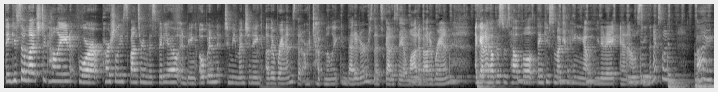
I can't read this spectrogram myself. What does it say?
Thank you so much to Colleen for partially sponsoring this video and being open to me mentioning other brands that are definitely competitors. That's got to say a lot about a brand. Again, I hope this was helpful. Thank you so much for hanging out with me today and I'll see you in the next one. Bye.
